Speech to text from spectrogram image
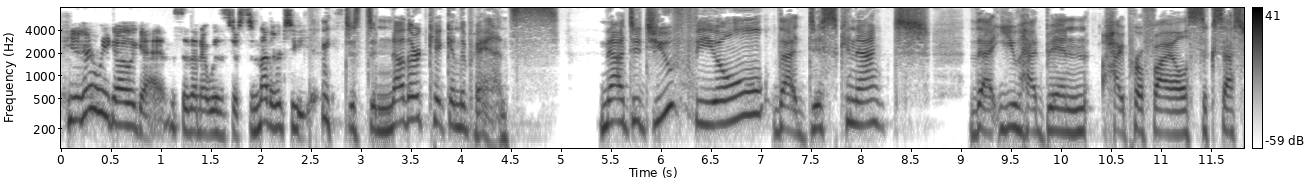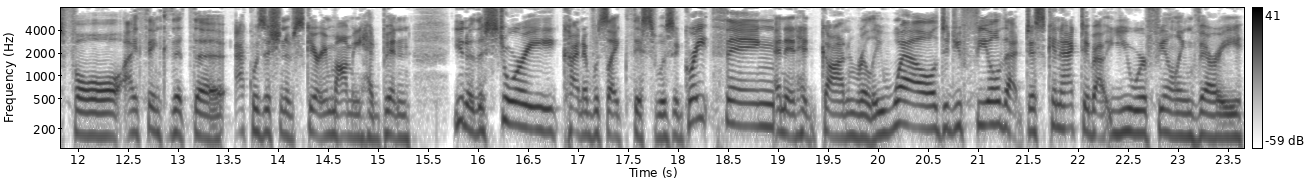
here we go again. So then it was just another two years. just another kick in the pants. Now, did you feel that disconnect that you had been high profile, successful. I think that the acquisition of Scary Mommy had been, you know, the story kind of was like, this was a great thing and it had gone really well. Did you feel that disconnect about you were feeling very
